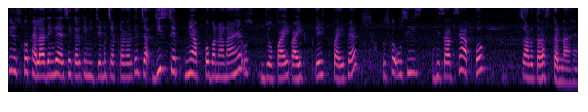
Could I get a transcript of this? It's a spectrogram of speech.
फिर उसको फैला देंगे ऐसे करके नीचे में चपटा करके जिस शेप में आपको बनाना है, उस जो पाइप आइट एट पाइप है, उसको उसी हिसाब से आपको चारों तरफ़ करना है।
